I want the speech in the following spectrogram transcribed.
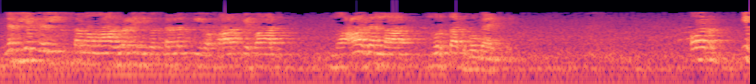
نبی کریم صلی اللہ علیہ وسلم کی وفات کے بعد معاذ اللہ مرتب ہو گئے تھے۔ اور اس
